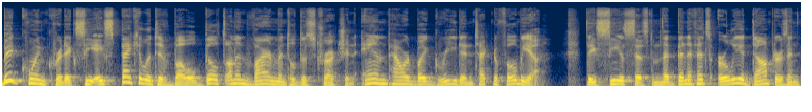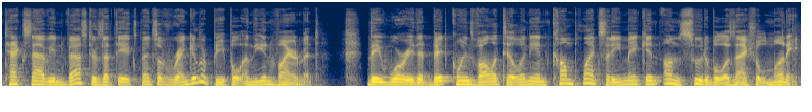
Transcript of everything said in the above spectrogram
Bitcoin critics see a speculative bubble built on environmental destruction and powered by greed and technophobia. They see a system that benefits early adopters and tech savvy investors at the expense of regular people and the environment. They worry that Bitcoin's volatility and complexity make it unsuitable as actual money,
